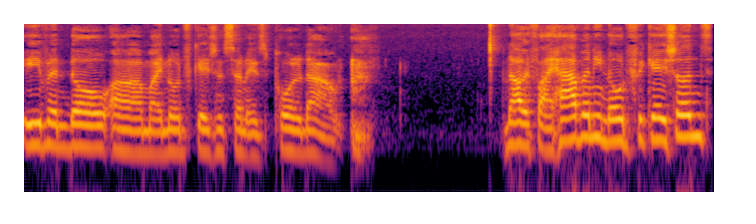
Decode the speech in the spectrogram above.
even though uh, my notification center is pulled down Now, if I have any notifications,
